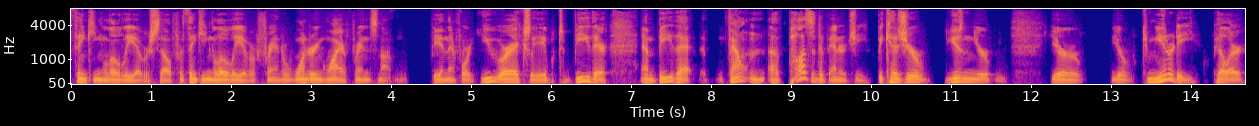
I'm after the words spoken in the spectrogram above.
thinking lowly of herself or thinking lowly of a friend or wondering why a friend's not being there for you are actually able to be there and be that fountain of positive energy because you're using your, your, your community pillar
